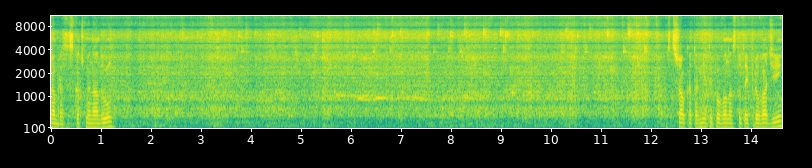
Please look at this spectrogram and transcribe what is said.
Dobra, zeskoczmy na dół. Strzałka tak nietypowo nas tutaj prowadzi.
